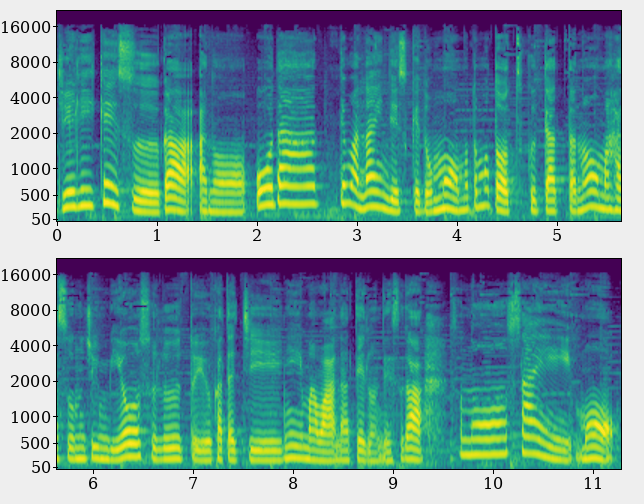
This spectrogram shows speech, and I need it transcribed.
ジュエリーケースがあのオーダーではないんですけどももともと作ってあったのを、まあ、発送の準備をするという形に今はなってるんですがその際も、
